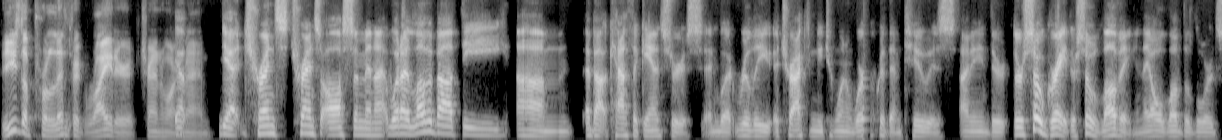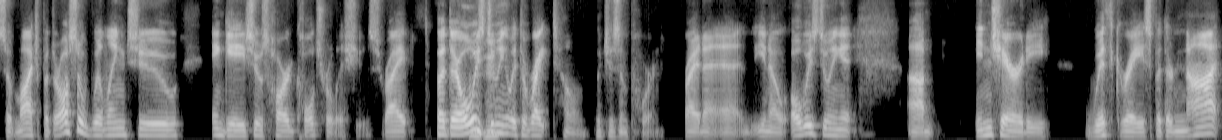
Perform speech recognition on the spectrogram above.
he's a prolific writer. Trent Horn, Yep. man. yeah trent's trent's awesome and I, what i love about the um about catholic answers and what really attracted me to want to work with them too is i mean they're they're so great they're so loving and they all love the lord so much but they're also willing to engage those hard cultural issues right but they're always Mhm. doing it with the right tone which is important right and, and, you know always doing it um in charity with grace, but they're not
